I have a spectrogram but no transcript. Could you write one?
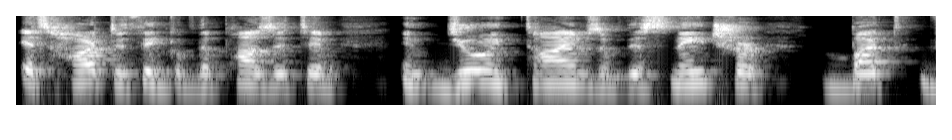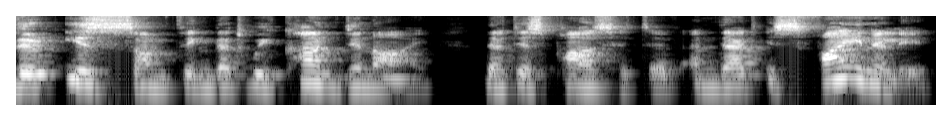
it's hard to think of the positive in during times of this nature but there is something that we can't deny that is positive and that is finally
